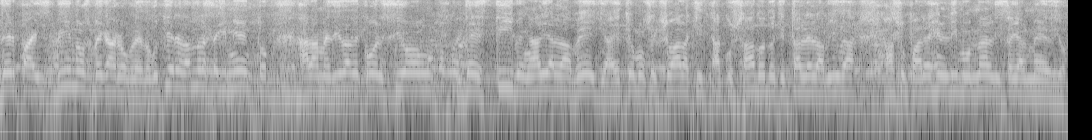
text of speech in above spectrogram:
del país, Vinos Vega Robledo. Gutiérrez, dándole seguimiento a la medida de coerción de Steven, alias La Bella, este homosexual acusado de quitarle la vida a su pareja en Limonal y al medio.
